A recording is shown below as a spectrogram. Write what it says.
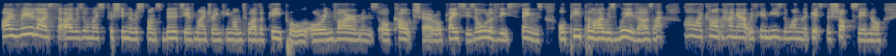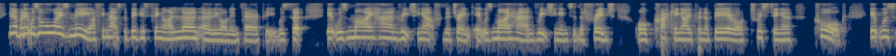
I realized that I was almost pushing the responsibility of my drinking onto other people or environments or culture or places, all of these things, or people I was with. I was like, oh, I can't hang out with him. He's the one that gets the shots in, or, you know, but it was always me. I think that's the biggest thing I learned early on in therapy was that it was my hand reaching out for the drink. It was my hand reaching into the fridge or cracking open a beer or twisting a cork. It was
